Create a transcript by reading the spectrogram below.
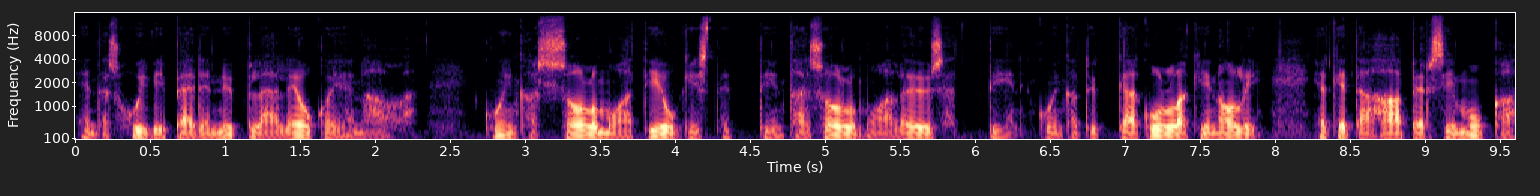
Entäs huivipäiden nyplää leukojen alla, kuinka solmua tiukistettiin tai solmua löysättiin, kuinka tykkää kullakin oli ja ketä haapersi muka,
